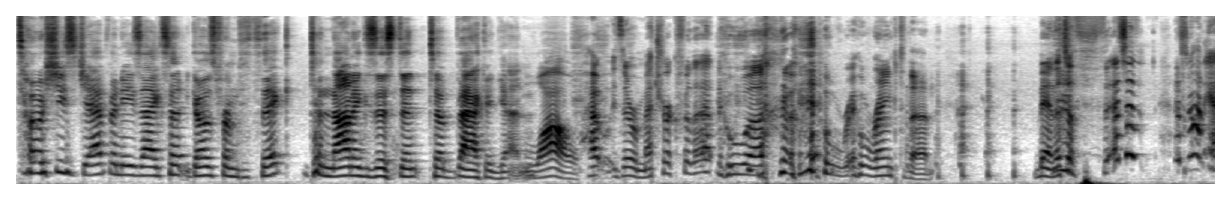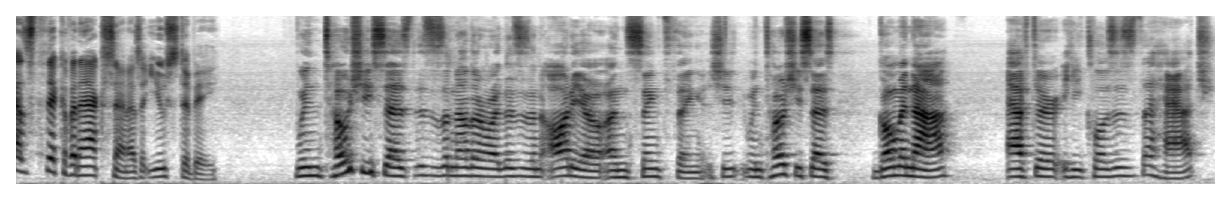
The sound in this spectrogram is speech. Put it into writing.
Toshi's Japanese accent goes from thick to non-existent to back again. Wow, how is there a metric for that? Who uh, who, who ranked that? Man, that's a th- that's a that's not as thick of an accent as it used to be. When Toshi says, this is another one. This is an audio unsynced thing. She when Toshi says "gomena" after he closes the hatch,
